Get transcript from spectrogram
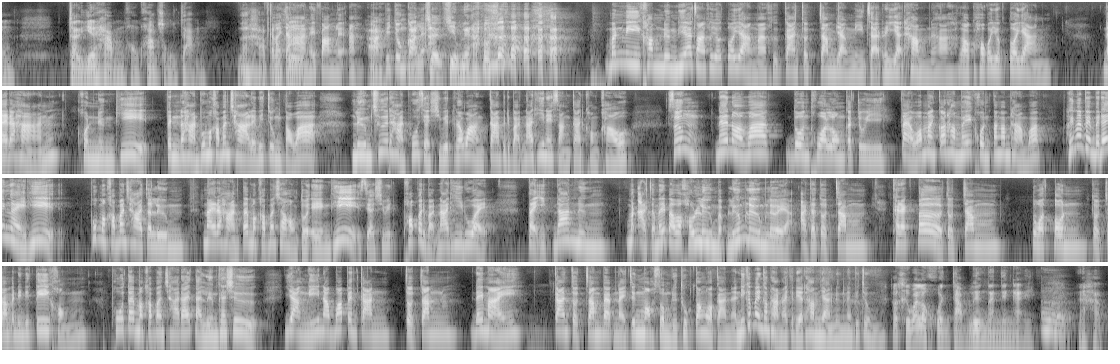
จริยธรรมของความทรงจำนะครับกำลังจะอ่านให้ฟังเลยอะมาพี่จุงก่อนเลยเชิอะญชิมเลยครับ มันมีคำหนึ่งที่อาจารย์เขายกตัวอย่างมา คือการจดจำอย่างมีจริยธรรมนะคะแล้วเขาก็ยกตัวอย่างนายทหารคนหนึ่งที่เป็นทหารผู้บังคับบัญชาเลยพี่จุงแต่ว่า ลืมชื่อทหารผู้เสียชีวิตระหว่างการปฏิบัติหน้าที่ในสังกัดของเขา ซึ่งแน่นอนว่าโดนทัวร์ลงกระจุย แต่ว่ามันก็ทำให้คนตั้งคำถามว่าเฮ้ยมันเป็นไปได้ไงที่ผู้บังคับบัญชาจะลืมนายทหารใต้บังคับบัญชาของตัวเองที่เสียชีวิตเพราะปฏิบัติหน้าที่ด้วย แต่อีกด้านหนึ่งมันอาจจะไม่ได้แปลว่าเขาลืมแบบลืมลืมเลยอะอาจจะจดจำ character จดจำตัวตนจดจำ identity ของผู้ใต้บังคับบัญชาได้แต่ลืมแค่ชื่อ อย่างนี้นับว่าเป็นการจดจำได้ไหม การจดจำแบบไหนจึงเหมาะสมหรือถูกต้องกว่ากัน อันนี้ก็เป็นคำถามทางจริยธรรมอย่างหนึ่งนะพี่จุง ก็คือว่าเราควรจำเรื่องนั้นยังไงนะครับ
